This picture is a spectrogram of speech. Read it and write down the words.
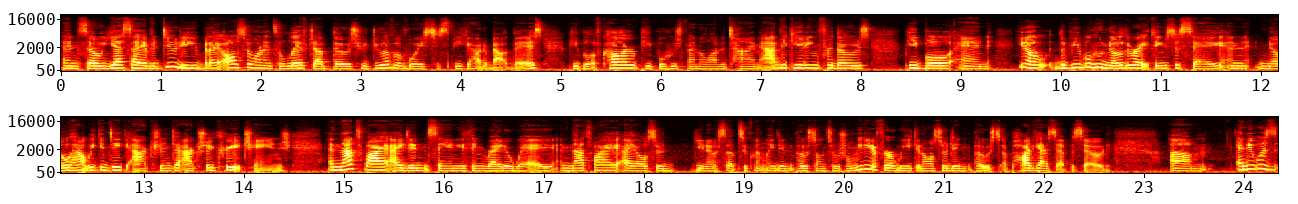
And so, yes, I have a duty, but I also wanted to lift up those who do have a voice to speak out about this people of color, people who spend a lot of time advocating for those people, and, you know, the people who know the right things to say and know how we can take action to actually create change. And that's why I didn't say anything right away. And that's why I also, you know, subsequently didn't post on social media for a week and also didn't post a podcast episode. Um, and it was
